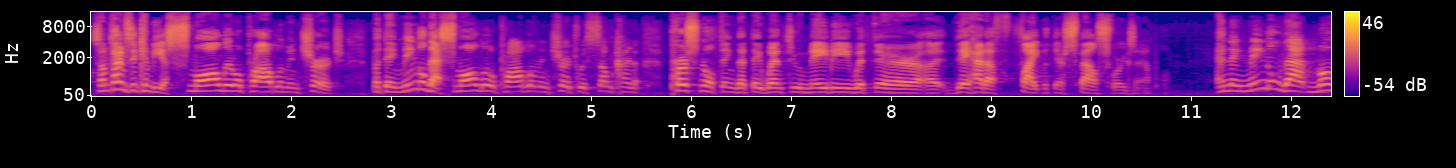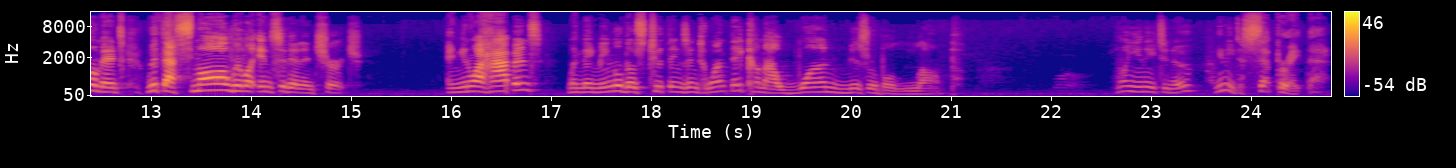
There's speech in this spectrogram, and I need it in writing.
Sometimes it can be a small little problem in church, but they mingle that small little problem in church with some kind of personal thing that they went through, maybe with their, uh, they had a fight with their spouse, for example. And they mingle that moment with that small little incident in church. And you know what happens? When they mingle those two things into one, they come out one miserable lump. You know what you need to do? You need to separate that.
